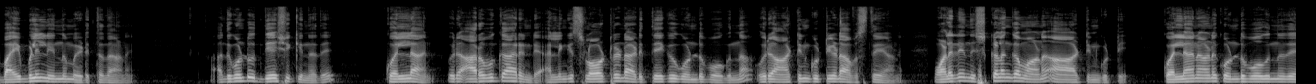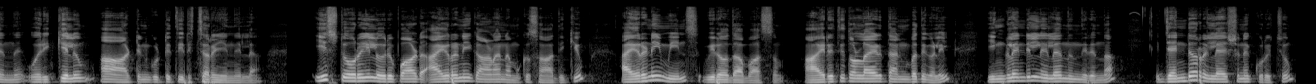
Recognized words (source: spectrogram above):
ബൈബിളിൽ നിന്നും എടുത്തതാണ്. അതുകൊണ്ട് ഉദ്ദേശിക്കുന്നത് കൊല്ലാൻ ഒരു അറവുകാരന്റെ അല്ലെങ്കിൽ സ്ലോട്ടറുടെ അടുത്തേക്ക് കൊണ്ടുപോകുന്ന ഒരു ആട്ടിൻകുട്ടിയുടെ അവസ്ഥയാണ്. വളരെ നിഷ്കളങ്കമാണ് ആ ആട്ടിൻകുട്ടി. കൊല്ലാനാണ് കൊണ്ടുപോകുന്നത് എന്ന് ഒരിക്കലും ആ ആട്ടിൻകുട്ടി തിരിച്ചറിയുന്നില്ല. ഈ സ്റ്റോറിയിൽ ഒരുപാട് ഐറണി കാണാൻ നമുക്ക് സാധിക്കും. ഐറണി മീൻസ് വിരോധാഭാസം. ആയിരത്തി തൊള്ളായിരത്തി അൻപതുകളിൽ ഇംഗ്ലണ്ടിൽ നിലനിന്നിരുന്ന ജെൻഡർ റിലേഷനെക്കുറിച്ചും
